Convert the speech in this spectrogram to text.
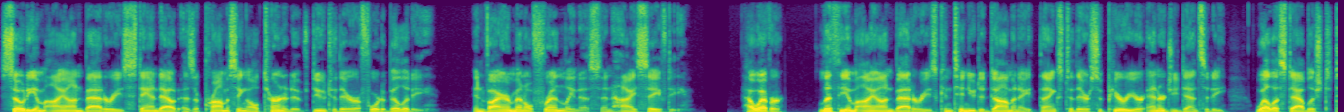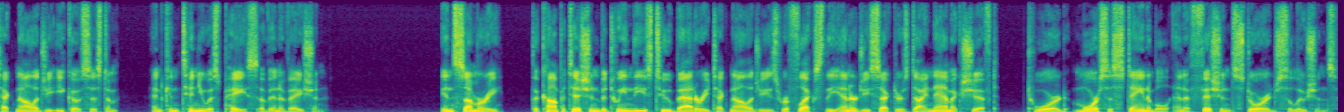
sodium-ion batteries stand out as a promising alternative due to their affordability environmental friendliness, and high safety. However, lithium-ion batteries continue to dominate thanks to their superior energy density, well-established technology ecosystem, and continuous pace of innovation. In summary, the competition between these two battery technologies reflects the energy sector's dynamic shift toward more sustainable and efficient storage solutions.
